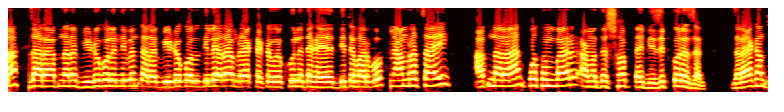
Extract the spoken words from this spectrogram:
না। যারা আপনারা ভিডিও কলে নেবেন তারা ভিডিও কল দিলে আর আমরা একটা একটা করে খুলে দেখাই দিতে পারব। আমরা চাই আপনারা প্রথমবার আমাদের সবটাই ভিজিট করে যান। যারা একান্ত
